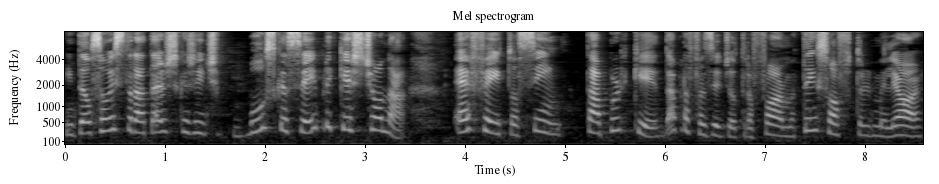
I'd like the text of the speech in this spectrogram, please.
Então, são estratégias que a gente busca sempre questionar. É feito assim? Tá, por quê? Dá para fazer de outra forma? Tem software melhor?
